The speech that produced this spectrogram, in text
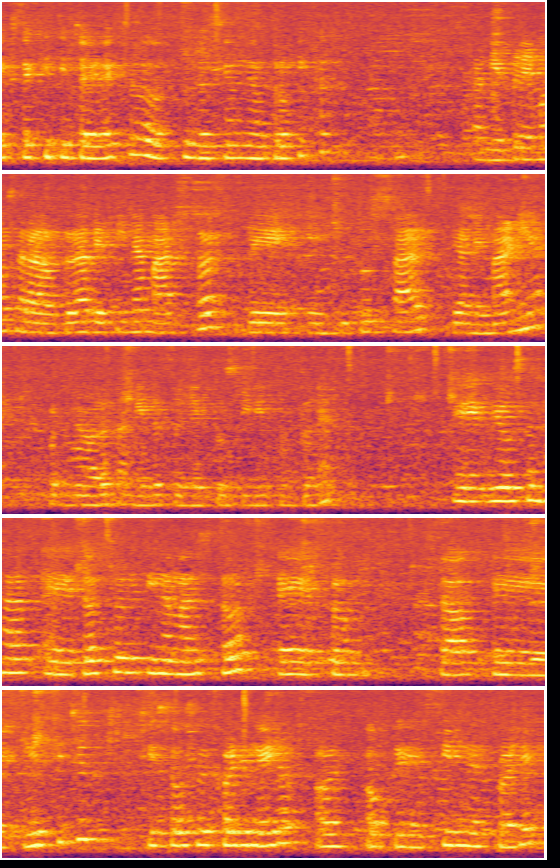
Executive Director of Fundación Neotrópica. También tenemos a la doctora Bettina Mastor de Instituto SARS de Alemania, coordinadora también del proyecto Civi.net. Uh, we also have uh, Dr. Bettina Mastor uh, from South uh, Institute. She's also the coordinator of, of the CiviNet project.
